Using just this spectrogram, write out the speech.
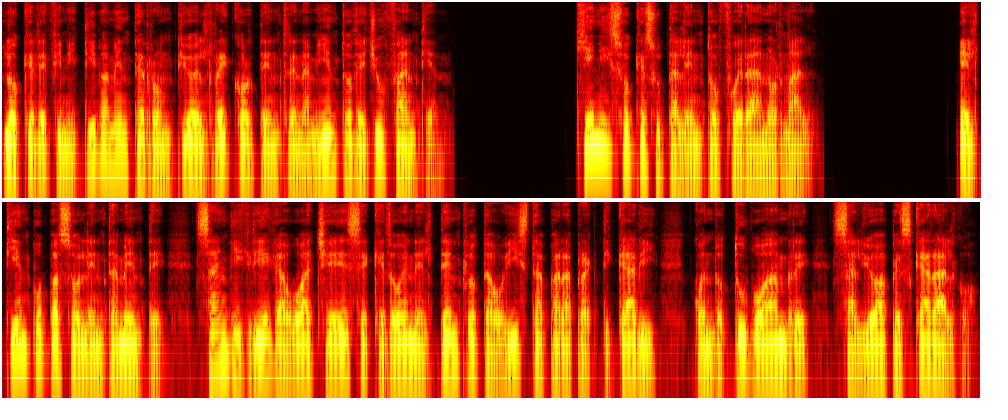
lo que definitivamente rompió el récord de entrenamiento de Yu Fantian. ¿Quién hizo que su talento fuera anormal? El tiempo pasó lentamente, Sang YOHS quedó en el templo taoísta para practicar y, cuando tuvo hambre, salió a pescar algo.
